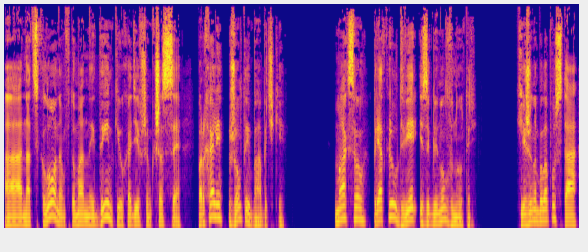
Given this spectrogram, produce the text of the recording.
а над склоном в туманной дымке, уходившем к шоссе, порхали желтые бабочки. Максвелл приоткрыл дверь и заглянул внутрь. Хижина была пуста,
